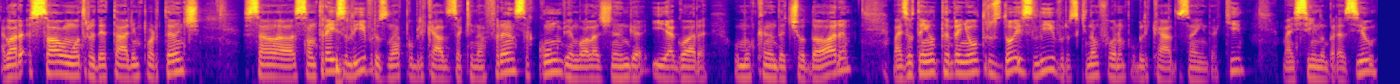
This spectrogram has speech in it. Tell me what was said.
Agora, só um outro detalhe importante. São, são três livros né, publicados aqui na França, Cumbi, Angola Janga e agora o Mukanda Teodora. Mas eu tenho também outros dois livros que não foram publicados ainda aqui, mas sim no Brasil,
